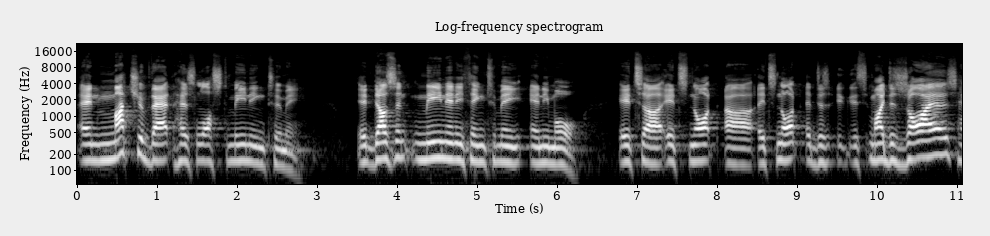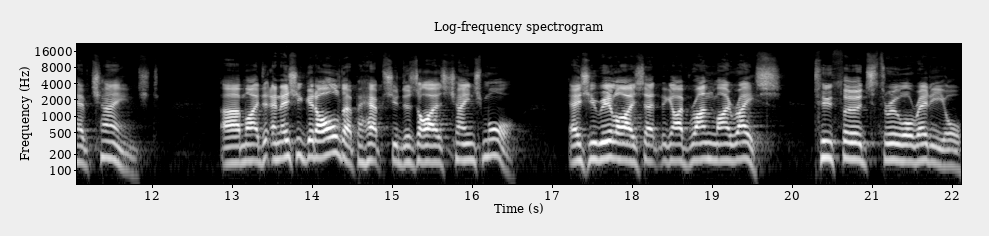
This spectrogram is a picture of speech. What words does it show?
and much of that has lost meaning to me. It doesn't mean anything to me anymore. It's, uh, it's not, uh, it's not it's, my desires have changed. Uh, my, and as you get older, perhaps your desires change more. As you realize that I've run my race two thirds through already, or,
